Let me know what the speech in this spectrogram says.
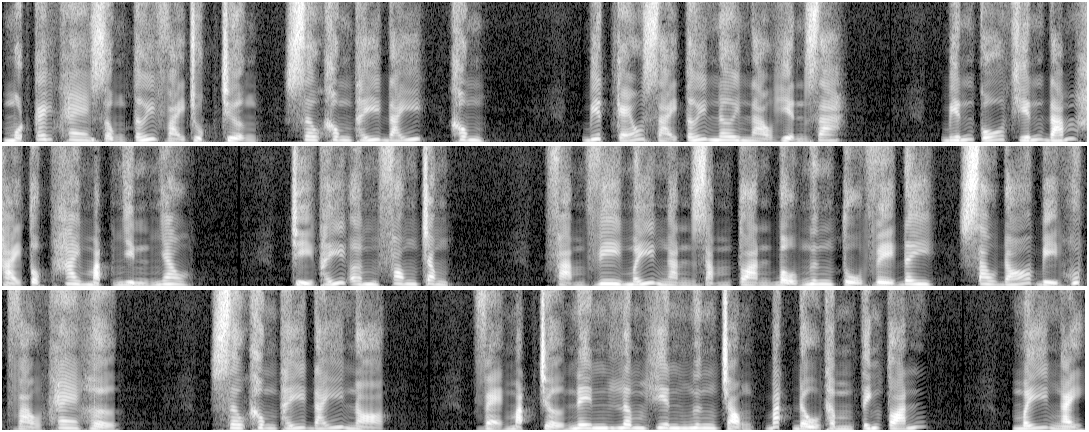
Một cái khe rộng tới vài chục trượng, sâu không thấy đáy, không. Biết kéo dài tới nơi nào hiện ra. Biến cố khiến đám hải tộc hai mặt nhìn nhau. Chỉ thấy âm phong trong. Phạm vi mấy ngàn dặm toàn bộ ngưng tụ về đây, sau đó bị hút vào khe hở. Sâu không thấy đáy nọ. Vẻ mặt trở nên lâm hiên ngưng trọng bắt đầu thầm tính toán. Mấy ngày.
